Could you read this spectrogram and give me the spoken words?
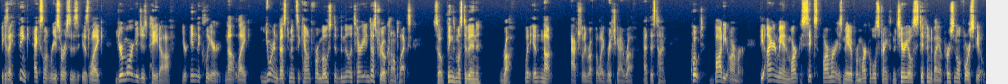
because I think excellent resources is like your mortgage is paid off, you're in the clear, not like your investments account for most of the military industrial complex. So things must have been rough. Not actually rough, but like rich guy rough at this time. Quote, body armor. The Iron Man Mark VI armor is made of remarkable strength material stiffened by a personal force field.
